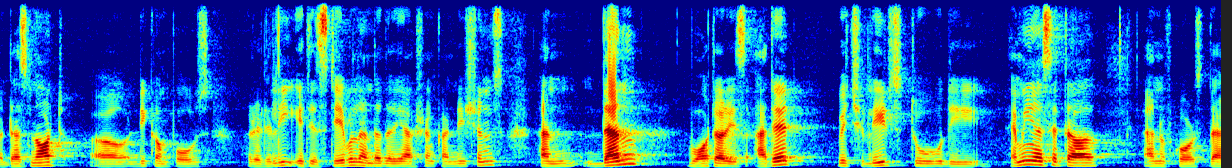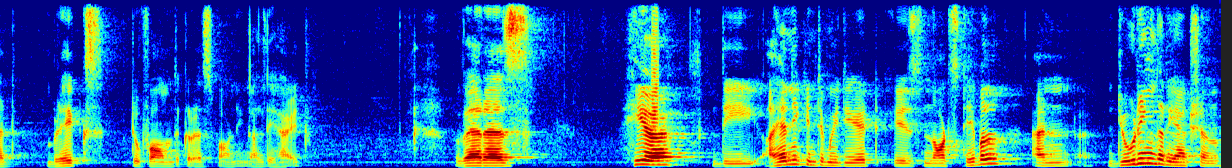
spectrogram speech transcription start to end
uh, does not uh, decompose readily it is stable under the reaction conditions and then water is added which leads to the hemiacetal and of course that breaks to form the corresponding aldehyde. Whereas here the ionic intermediate is not stable and during the reaction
